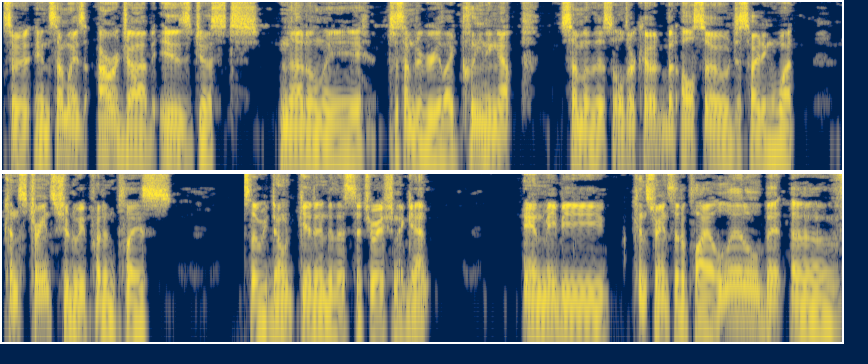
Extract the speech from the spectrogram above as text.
So in some ways our job is just not only to some degree like cleaning up some of this older code, but also deciding what constraints should we put in place so we don't get into this situation again. And maybe constraints that apply a little bit of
